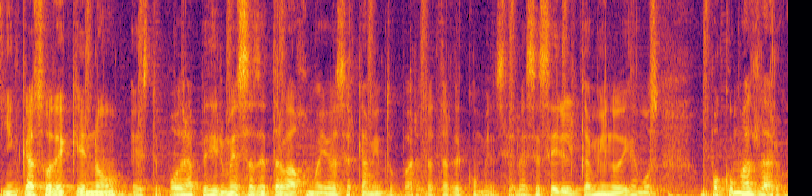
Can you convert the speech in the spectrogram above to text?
y en caso de que no, este, podrá pedir mesas de trabajo, mayor acercamiento para tratar de convencerla. Ese sería el camino, digamos, un poco más largo.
